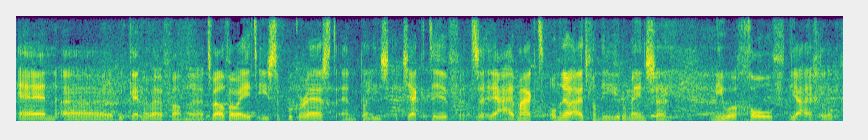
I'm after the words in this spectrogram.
En eh, die kennen we van eh 1208 East of Bucharest en Police Adjective. Het, ja, hij maakt onderdeel uit van die Roemeense nieuwe golf die eigenlijk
